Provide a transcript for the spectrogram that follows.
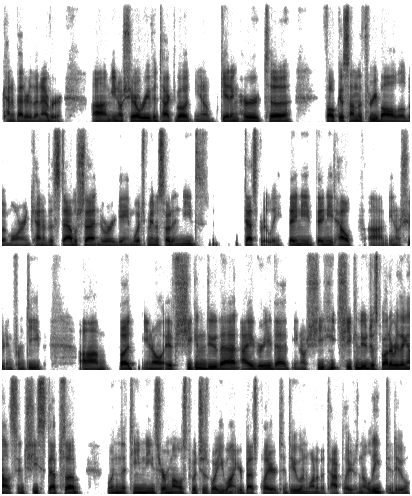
kind of better than ever. Um, you know cheryl reeve had talked about you know getting her to focus on the three ball a little bit more and kind of establish that into her game, which Minnesota needs desperately. They need they need help, um, you know, shooting from deep. Um, but you know, if she can do that, I agree that you know she she can do just about everything else, and she steps up when the team needs her most, which is what you want your best player to do and one of the top players in the league to do.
